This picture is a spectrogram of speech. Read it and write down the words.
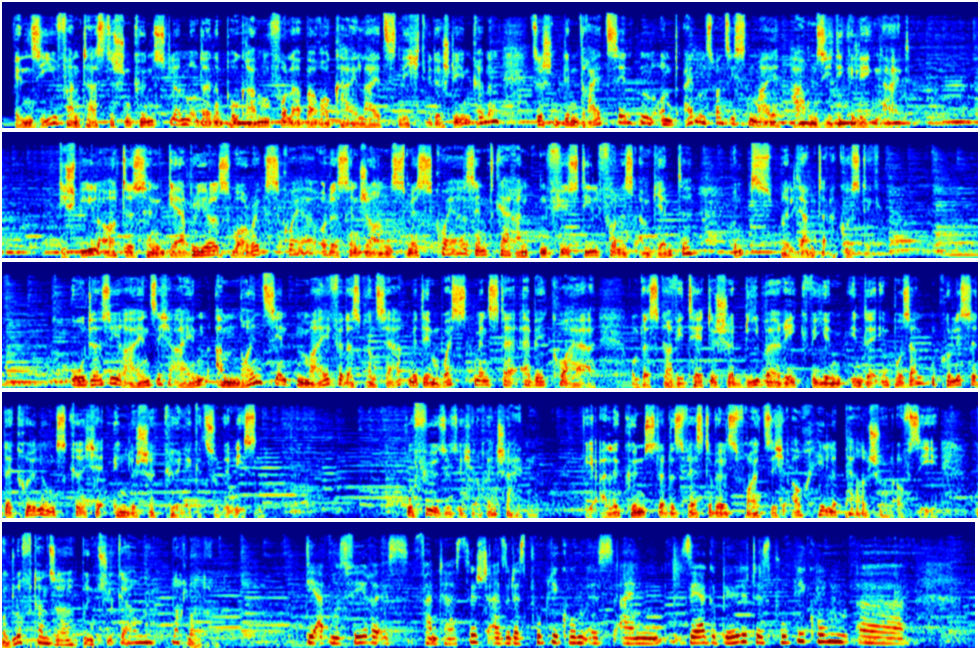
Wenn Sie fantastischen Künstlern und einem Programm voller Barock-Highlights nicht widerstehen können, zwischen dem 13. und 21. Mai haben Sie die Gelegenheit. Die Spielorte St. Gabriel's Warwick Square oder St. John Smith Square sind Garanten für stilvolles Ambiente und brillante Akustik. Oder Sie reihen sich ein am 19. Mai für das Konzert mit dem Westminster Abbey Choir, um das gravitätische Biber-Requiem in der imposanten Kulisse der Krönungskirche englischer Könige zu genießen. Wofür Sie sich auch entscheiden. Wie alle Künstler des Festivals freut sich auch Hille Perl schon auf Sie. Und Lufthansa bringt sie gern nach London. Die Atmosphäre ist fantastisch. Also das Publikum ist ein sehr gebildetes Publikum, äh,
